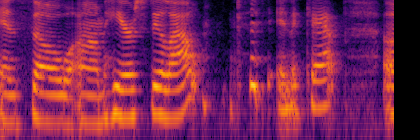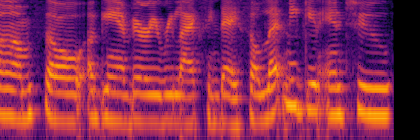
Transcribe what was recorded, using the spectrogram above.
and so um, hair still out in the cap um, so again very relaxing day so let me get into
